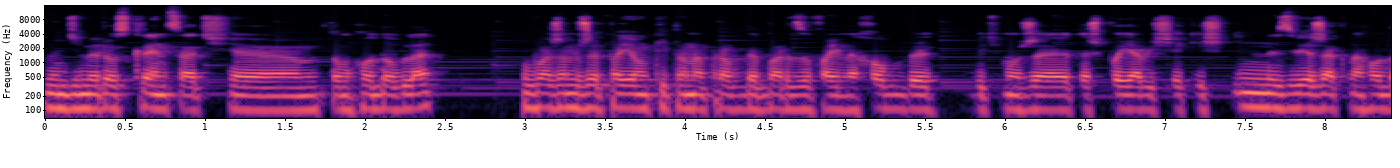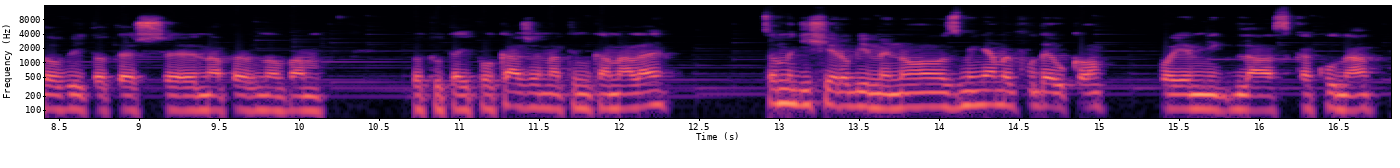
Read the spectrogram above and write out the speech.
będziemy rozkręcać e, tą hodowlę. Uważam, że pająki to naprawdę bardzo fajne hobby. Być może też pojawi się jakiś inny zwierzak na hodowli, to też e, na pewno Wam to tutaj pokażę na tym kanale. Co my dzisiaj robimy? No, zmieniamy pudełko, pojemnik dla skakuna.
